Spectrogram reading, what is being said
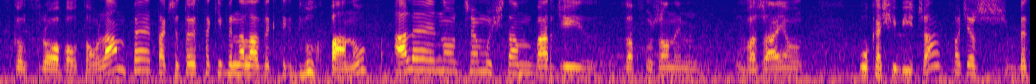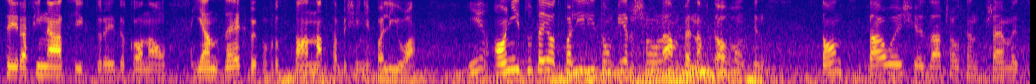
skonstruował tą lampę, także to jest taki wynalazek tych dwóch panów, ale no czemuś tam bardziej zasłużonym uważają Łukasiewicza, chociaż bez tej rafinacji, której dokonał Jan Zech, by po prostu ta nafta by się nie paliła. I oni tutaj odpalili tą pierwszą lampę naftową, więc stąd cały się zaczął ten przemysł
